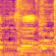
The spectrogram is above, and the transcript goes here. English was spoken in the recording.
சற்று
